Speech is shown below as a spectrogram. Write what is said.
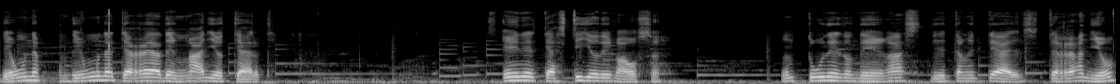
De una, de una carrera de Mario Kart. En el castillo de Bowser. Un túnel donde vas directamente al subterráneo.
